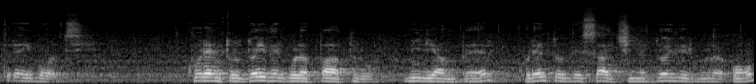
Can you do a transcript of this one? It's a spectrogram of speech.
3 volți. Curentul 2,4 mA, curentul de sarcină 2,8,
